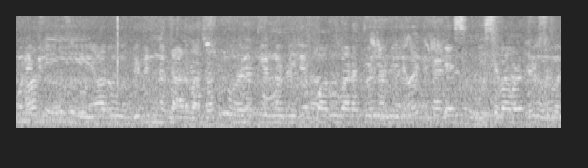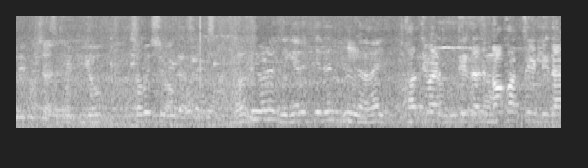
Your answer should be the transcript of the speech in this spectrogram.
कुनै पनि अरू विभिन्न कार्डबाट तिर्न मिल्यो परुबाट तिर्न मिल्यो क्यास सेवाबाट तिर्छु भने यो सबै सुविधा छ खल्तीबाट तिर्दा चाहिँ नगद चाहिँ लिँदा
